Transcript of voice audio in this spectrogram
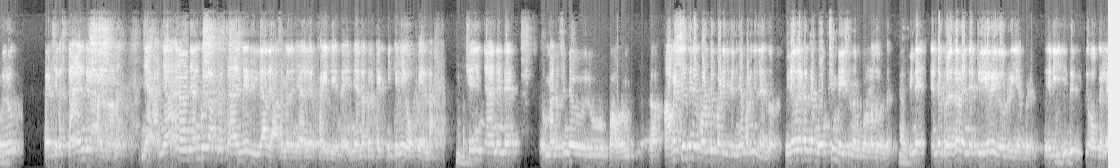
ഒരു ചില സ്റ്റാൻഡേർഡ് ഫൈറ്റർ ആണ് ഞാൻ ഞാൻ ഞാൻ പോലും അത്ര സ്റ്റാൻഡേർഡ് ഇല്ലാതെ ആ സമയത്ത് ഞാൻ ഫൈറ്റ് ചെയ്യുന്നത് ഞാൻ അത്ര ടെക്നിക്കലി ഓക്കെ അല്ല പക്ഷേ ഞാൻ എന്റെ മനസ്സിന്റെ ഒരു പവറും ആവശ്യത്തിന് കൊണ്ട് പഠിച്ചിട്ടില്ല. ഞാൻ പറഞ്ഞില്ലായിരുന്നു. വിനോദേട്ടന്റെ ബോക്സിംഗ് ബേസ് നമുക്കുള്ളതുകൊണ്ട്. പിന്നെ എന്റെ ബ്രദർ എന്നെ ക്ലിയർ ചെയ്തോണ്ടിരിക്കുക എപ്പോഴും. എനിക്ക് ഇത് ഇത് ഓക്കെ അല്ല.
